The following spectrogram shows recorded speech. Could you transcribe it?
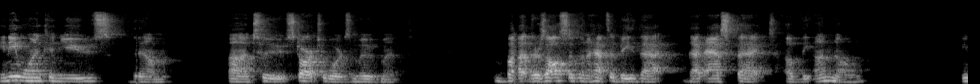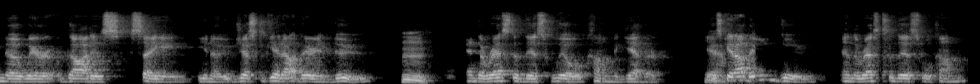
Anyone can use them uh, to start towards movement. But there's also going to have to be that that aspect of the unknown. You know, where God is saying, you know, just get out there and do, Hmm. and the rest of this will come together. Yeah. Just get out there and do, and the rest of this will come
